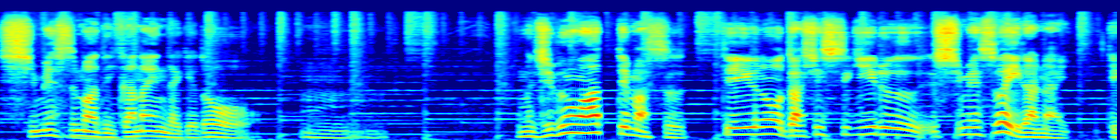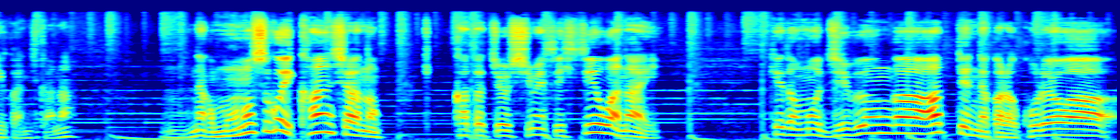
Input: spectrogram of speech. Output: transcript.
示すまでいかないんだけど、うん、自分は合ってますっていうのを出しすぎる示すはいらないっていう感じかな。うん、なんかものすごい感謝の形を示す必要はないけども自分が合ってんだからこれは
